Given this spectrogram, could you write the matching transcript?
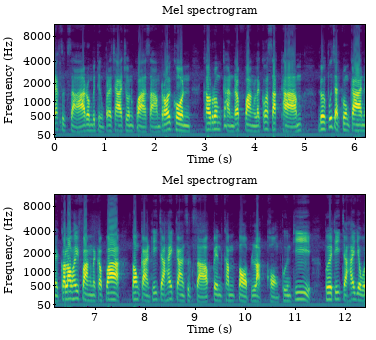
นักศึกษารวมไปถึงประชาชนกว่า 300 คน เข้าร่วมการรับฟังและก็ซักถาม โดยผู้จัดโครงการเนี่ยก็เล่าให้ฟังนะครับว่าต้องการที่จะให้การศึกษาเป็นคำตอบหลักของพื้นที่ เพื่อที่จะให้เยาว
